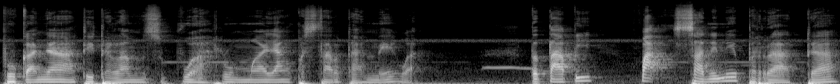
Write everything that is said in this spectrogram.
bukannya di dalam sebuah rumah yang besar dan mewah. Tetapi Pak San ini berada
